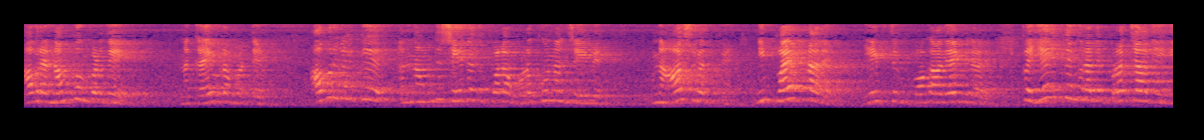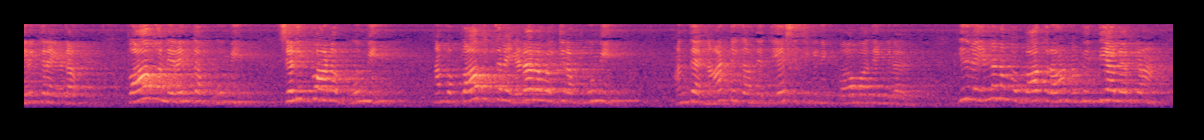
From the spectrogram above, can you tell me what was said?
அவரை நம்பும் பொழுது நான் கைவிட மாட்டேன். அவர்களுக்கு நான் வந்து செய்தது போல உனக்கும் நான் செய்வேன். உன்னை ஆசீர்வதிப்பேன். நீ பயப்படாத. எய்த்துக்கு போகாதேங்கிறாரு. இப்ப எய்த்துங்கிறது புறச்சாதி இருக்கிற இடம். பாவம் நிறைந்த பூமி. செழிப்பான பூமி. நம்ம பாவத்துல இடர வைக்கிற பூமி. அந்த நாட்டுக்கு அந்த தேசத்துக்கு நீ போகாதேங்கிறாரு. இதுல என்ன நம்ம பாக்குறோம் நம்ம இந்தியாவில் இருக்கிறோம்.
